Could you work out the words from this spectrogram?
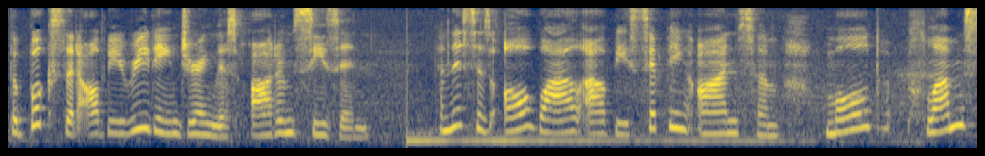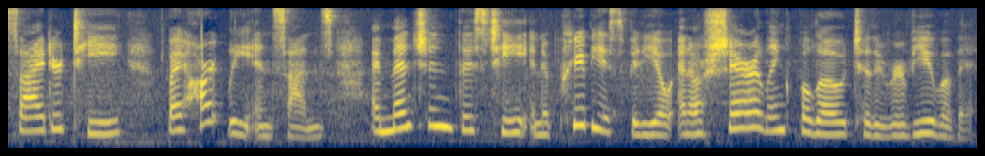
the books that I'll be reading during this autumn season. And this is all while I'll be sipping on some mulled plum cider tea by Hartley & Sons. I mentioned this tea in a previous video and I'll share a link below to the review of it.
